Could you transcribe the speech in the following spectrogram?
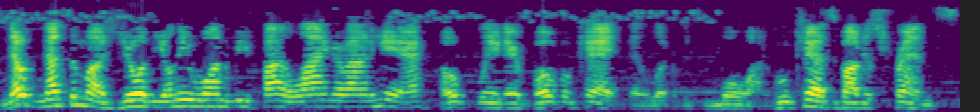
Nope, not so much. You're the only one we find lying around here. Hopefully they're both okay. Then look at this moron. Who cares about his friends?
